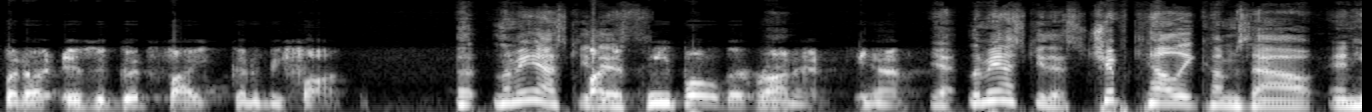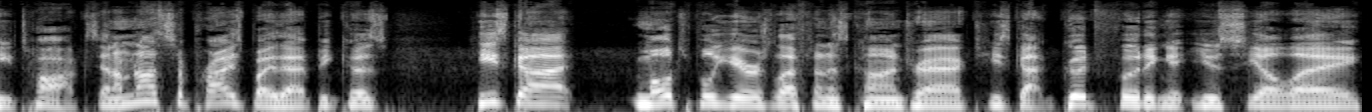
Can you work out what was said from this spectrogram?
But uh, is a good fight going to be fought? Uh, let me ask you by this: the people that run it, yeah, yeah. Let me ask you this: Chip Kelly comes out and he talks, and I'm not surprised by that because he's got multiple years left on his contract. He's got good footing at UCLA.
